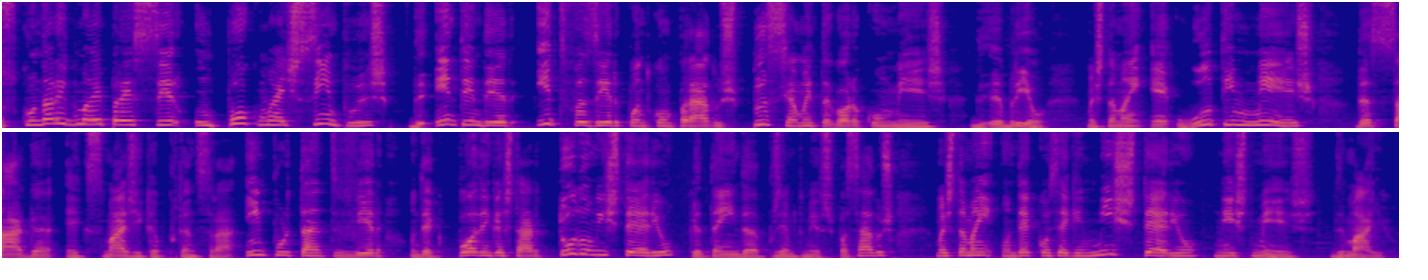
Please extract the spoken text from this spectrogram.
secundário de maio parece ser um pouco mais simples de entender e de fazer quando comparado especialmente agora com o mês de abril, mas também é o último mês da saga Ex Mágica, portanto será importante ver onde é que podem gastar todo o mistério que tem ainda, por exemplo, de meses passados, mas também onde é que conseguem mistério neste mês de maio.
